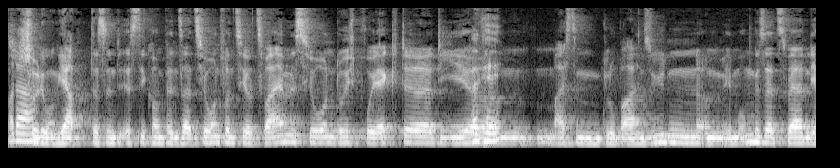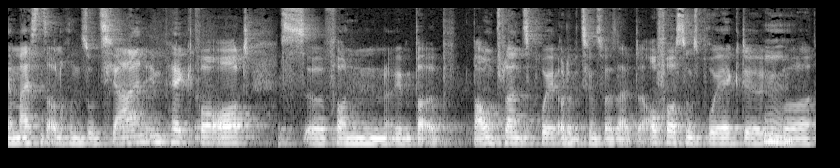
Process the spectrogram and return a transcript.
Oder? Entschuldigung, ja, das sind, ist die Kompensation von CO2-Emissionen durch Projekte, die okay. ähm, meist im globalen Süden ähm, eben umgesetzt werden. Die haben meistens auch noch einen sozialen Impact vor Ort Jetzt, äh, von eben ba Baumpflanzprojekte oder beziehungsweise halt Aufforstungsprojekte mhm. über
